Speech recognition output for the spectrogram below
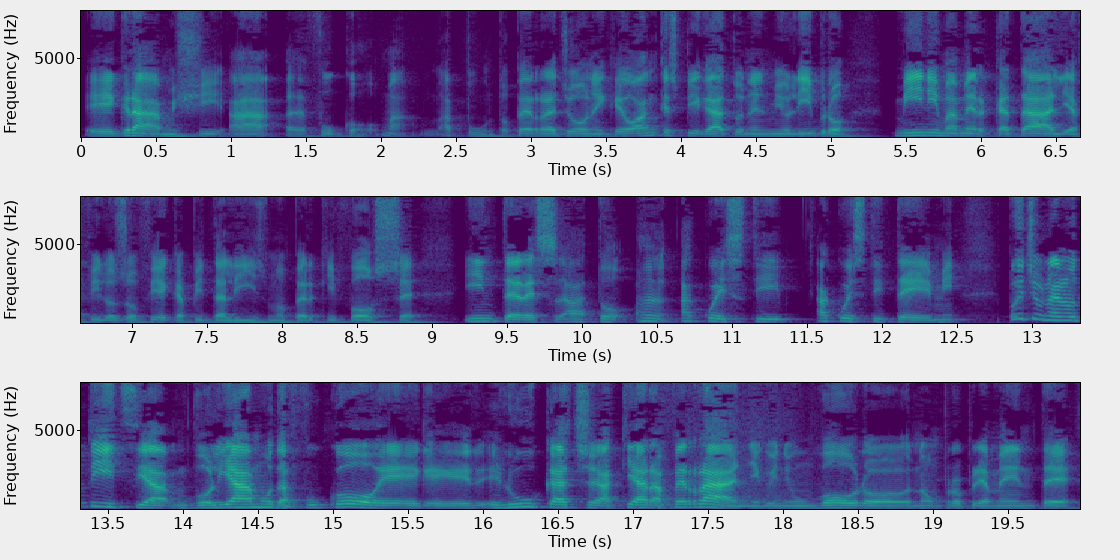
e Gramsci a eh, Foucault, ma appunto per ragioni che ho anche spiegato nel mio libro minima mercatalia, filosofia e capitalismo per chi fosse interessato eh, a questi, a questi temi. Poi c'è una notizia, voliamo da Foucault e, e, e Lukács a Chiara Ferragni, quindi un volo non propriamente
